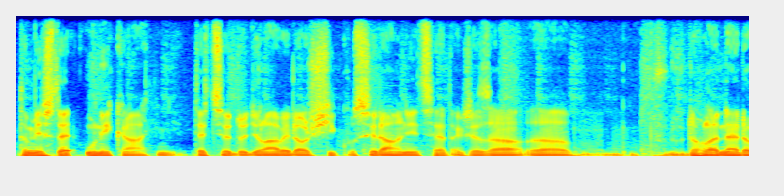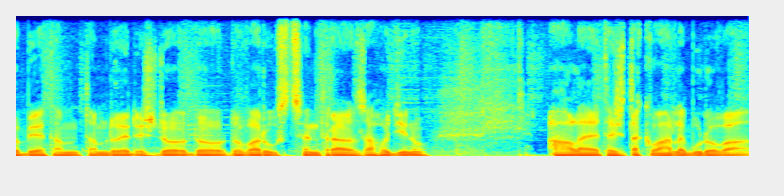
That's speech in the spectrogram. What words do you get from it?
to město je unikátní. Teď se dodělávají další kusy dálnice, takže za, za v dohledné době tam, tam dojedeš do, do, do Varu z centra za hodinu. Ale takže takováhle budova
